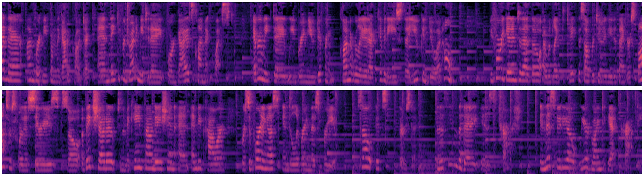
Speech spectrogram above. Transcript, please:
Hi there, I'm Brittany from the Gaia Project, and thank you for joining me today for Gaia's Climate Quest. Every weekday, we bring you different climate related activities that you can do at home. Before we get into that though, I would like to take this opportunity to thank our sponsors for this series, so a big shout out to the McCain Foundation and NB Power for supporting us in delivering this for you. So it's Thursday, and the theme of the day is trash. In this video, we are going to get crafty.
